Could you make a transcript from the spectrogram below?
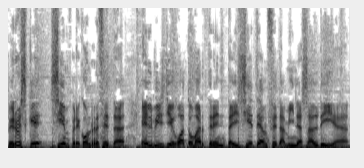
Pero es que, siempre con receta, Elvis llegó a tomar 37 anfetaminas al día.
